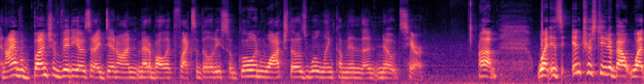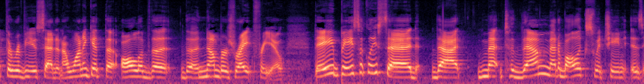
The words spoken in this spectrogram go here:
And I have a bunch of videos that I did on metabolic flexibility, so go and watch those. We'll link them in the notes here. Um, what is interesting about what the review said, and I want to get the, all of the, the numbers right for you, they basically said that met, to them, metabolic switching is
